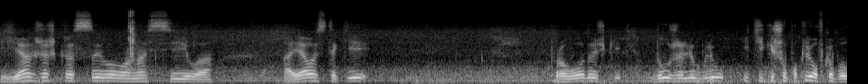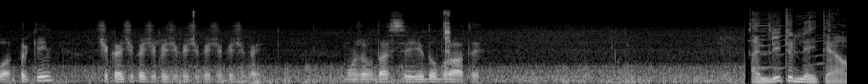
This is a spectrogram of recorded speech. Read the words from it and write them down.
Як же ж красиво вона сіла. А я ось такі проводочки дуже люблю. І тільки що покльовка була, прикинь. Чекай, чекай, чекай, чекай, чекай, чекай, чекай. Може вдасться її добрати. A little later.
